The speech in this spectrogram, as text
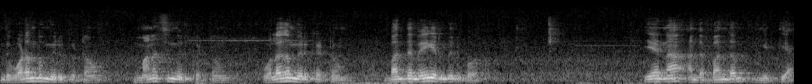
இந்த உடம்பும் இருக்கட்டும் மனசும் இருக்கட்டும் உலகம் இருக்கட்டும் பந்தமே இருந்துட்டு போகும். ஏன்னா அந்த பந்தம் மித்யா.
